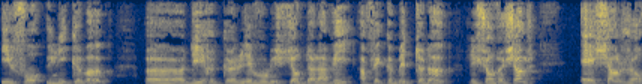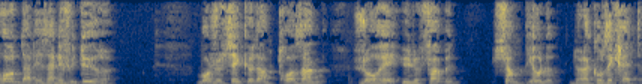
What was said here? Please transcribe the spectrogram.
Il faut uniquement euh, dire que l'évolution de la vie a fait que maintenant les choses changent et changeront dans les années futures. Moi, je sais que dans trois ans, j'aurai une femme championne de la course écrète.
